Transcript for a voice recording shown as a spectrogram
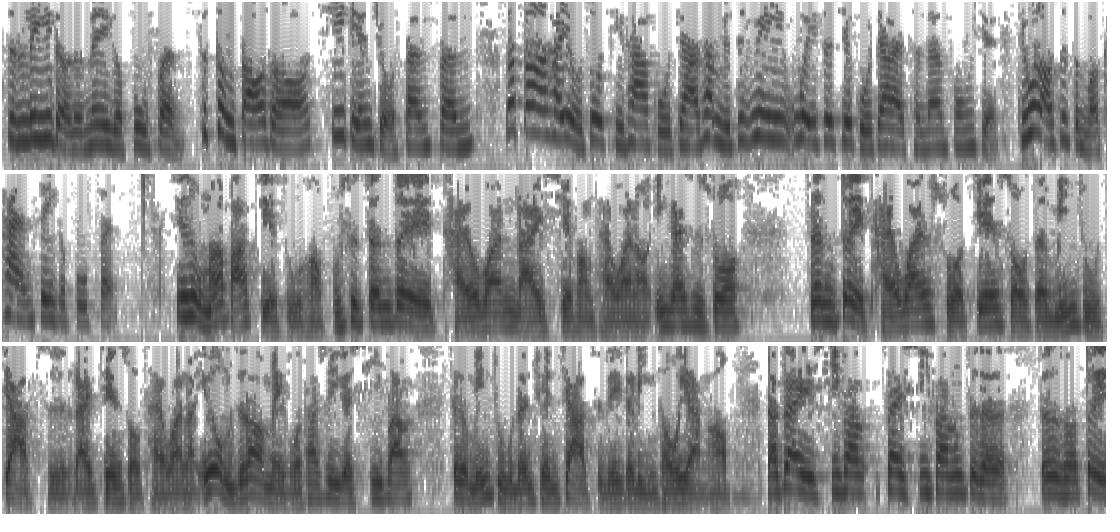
是 leader 的那一个部分是更高的哦，七点九三分。那当然还有做其他国家，他们也是愿意为这些国家来承担风险。提问老师怎么看这个部分？其实我们要把它解读哈，不是针对台湾来协防台湾哦，应该是说。针对台湾所坚守的民主价值来坚守台湾了，因为我们知道美国它是一个西方这个民主人权价值的一个领头羊哈。那在西方在西方这个就是说对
